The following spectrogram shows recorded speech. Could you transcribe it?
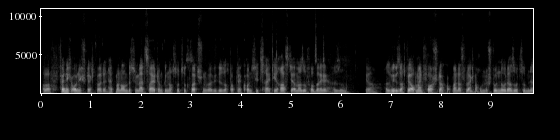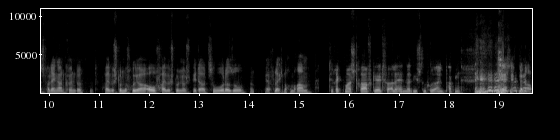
Aber fände ich auch nicht schlecht, weil dann hätte man noch ein bisschen mehr Zeit, irgendwie noch so zu quatschen, weil wie gesagt, auf der Cons die Zeit, die rast ja immer so vorbei. Also ja, also wie gesagt, wäre auch mein Vorschlag, ob man das vielleicht noch um eine Stunde oder so zumindest verlängern könnte. Halbe Stunde früher auf, halbe Stunde später zu oder so. Wäre vielleicht noch im Rahmen direkt mal Strafgeld für alle Händler, die zu früh einpacken. genau.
